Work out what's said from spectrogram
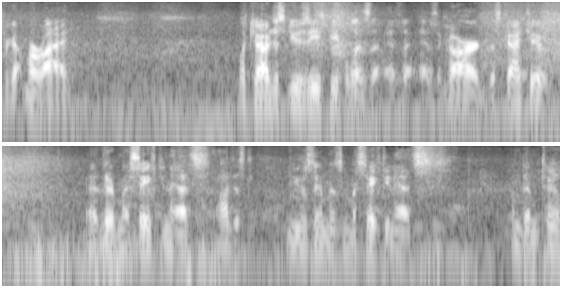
forgot my ride. Look here, I'll just use these people as a, as a, as a guard. This guy too. Uh, they're my safety nets. I'll just use them as my safety nets, and them too.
